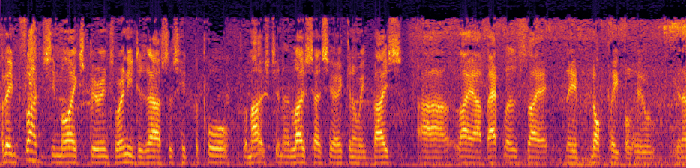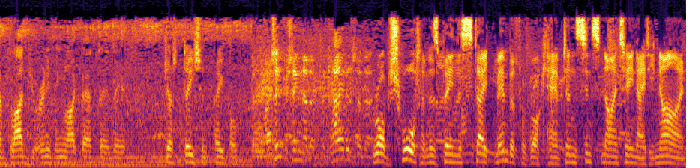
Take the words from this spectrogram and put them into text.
I mean, floods, in my experience, or any disasters, hit the poor the most. You know, low socio-economic base. Uh, they are battlers. They they're not people who you know bludge or anything like that. They're, they're just decent people. It's interesting that the potatoes are. Rob Schwarten has been the state member for Rockhampton since 1989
